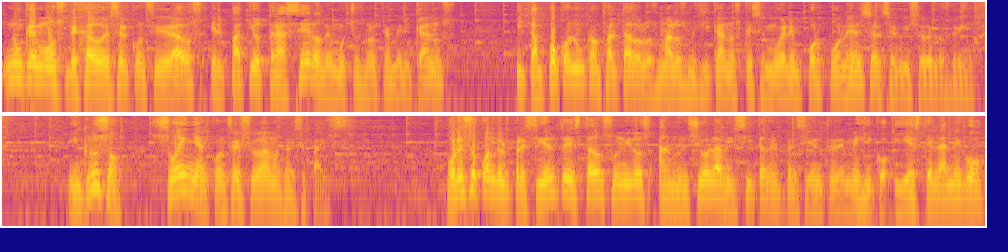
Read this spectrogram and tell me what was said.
Nunca hemos dejado de ser considerados el patio trasero de muchos norteamericanos y tampoco nunca han faltado los malos mexicanos que se mueren por ponerse al servicio de los gringos. Incluso sueñan con ser ciudadanos de ese país. Por eso cuando el presidente de Estados Unidos anunció la visita del presidente de México y éste la negó,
